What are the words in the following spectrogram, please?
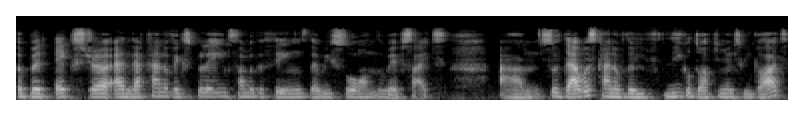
a bit extra and that kind of explained some of the things that we saw on the website. Um, so that was kind of the legal documents we got.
